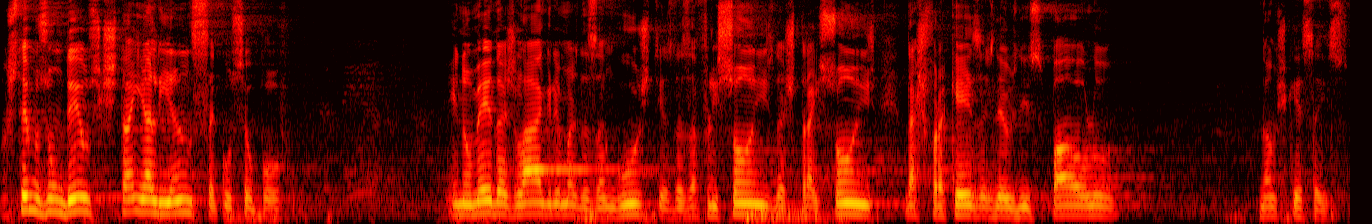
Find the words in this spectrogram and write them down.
Nós temos um Deus que está em aliança com o seu povo. E no meio das lágrimas, das angústias, das aflições, das traições, das fraquezas, Deus disse: Paulo, não esqueça isso.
